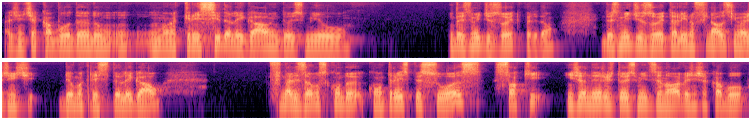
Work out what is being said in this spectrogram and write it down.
a gente acabou dando um, uma crescida legal em 2000, em 2018, perdão. Em 2018, ali no finalzinho, a gente deu uma crescida legal. Finalizamos com, do, com três pessoas, só que em janeiro de 2019 a gente acabou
